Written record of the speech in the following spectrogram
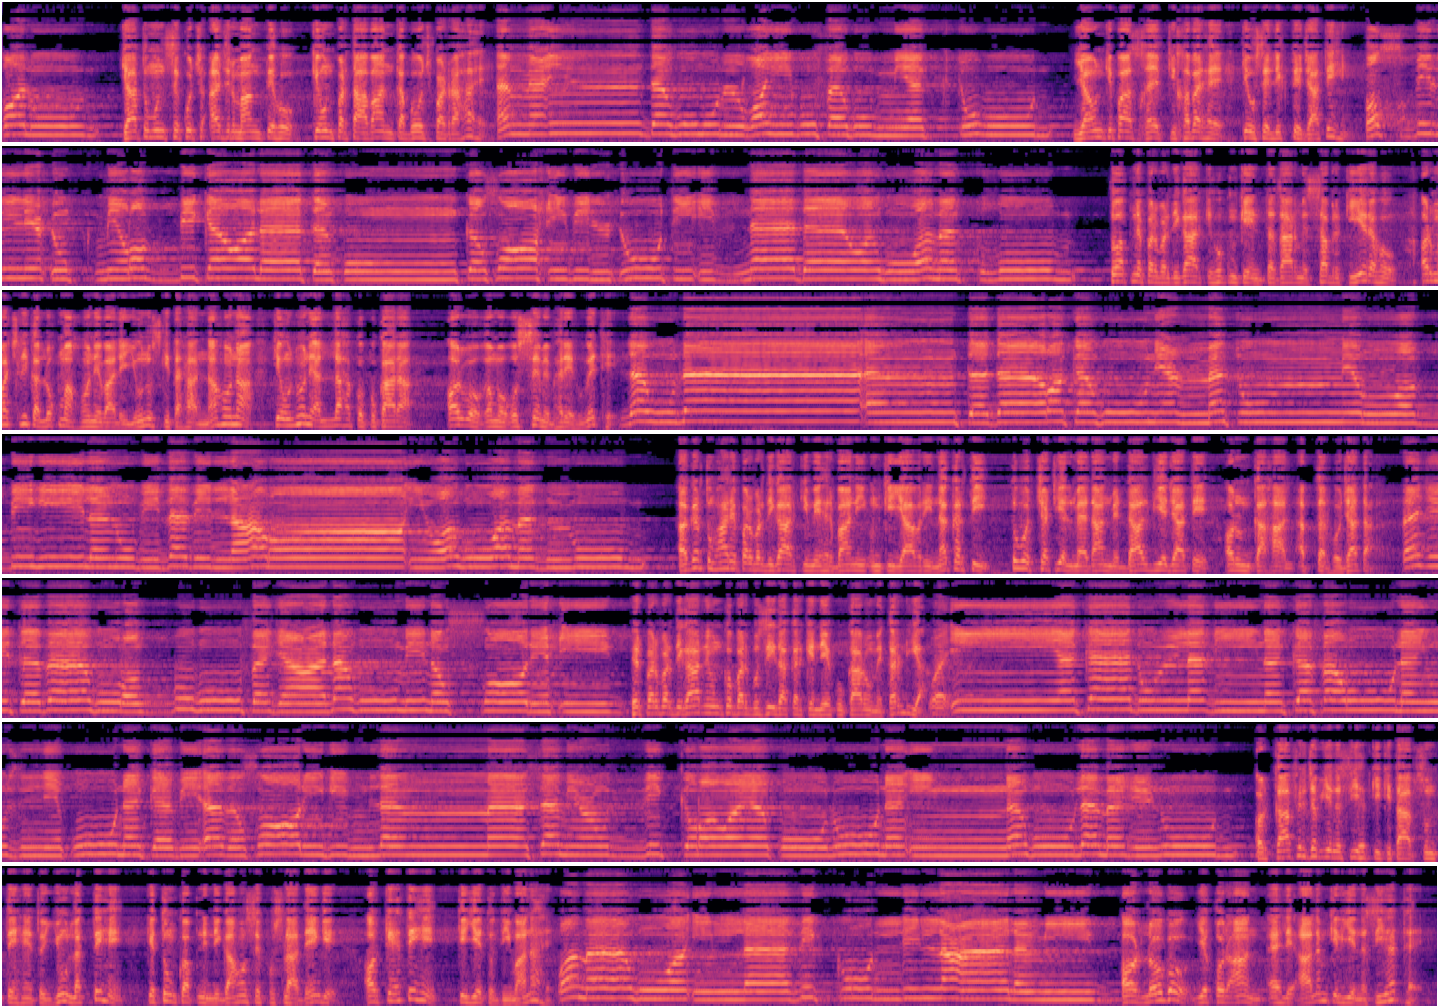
مثقلون کیا تم ان سے کچھ اجر مانگتے ہو کہ ان پر تاوان کا بوجھ پڑ رہا ہے؟ أم عندهم الغيب فهم يكتبون یا ان کے پاس غیب کی خبر ہے کہ اسے لکھتے جاتے ہیں؟ فاصبر لحكم ربك ولا تكن كصاحب الحوت إذ نادى وهو مكظوم تو اپنے پروردگار کے حکم کے انتظار میں صبر کیے رہو اور مچھلی کا لقمہ ہونے والے یونس کی طرح نہ ہونا کہ انہوں نے اللہ کو پکارا اور وہ غم و غصے میں بھرے ہوئے تھے۔ لولا أن تداركه نعمة من ربه لنبذ بالعراء وهو مذموم۔ اگر تمہارے پروردگار کی مہربانی ان کی یاوری نہ کرتی، تو وہ چٹیل میدان میں ڈال دیے جاتے اور ان کا حال ابتر ہو جاتا۔ فاجتباه ربه فجعله من الصالحين پھر پروردگار نے ان کو برگزیدہ کر کے نیکوکاروں میں کر لیا۔ وَإِن يَكَادُ الَّذِينَ كَفَرُوا لَيُزْلِقُونَكَ بِأَبْصَارِهِمْ لَمَّا سَمِعُوا الذِّكْرَ وَيَقُولُونَ إِنَّهُ لَمَجْنُونَ۔ اور کافر جب یہ نصیحت کی کتاب سنتے ہیں تو یوں لگتے ہیں کہ تم کو اپنی نگاہوں سے پھسلا دیں گے۔ اور کہتے ہیں کہ یہ تو دیوانہ ہے۔ وما هو ذكر للعالمين۔ اور لوگو یہ قرآن اہل عالم کے لیے نصیحت ہے۔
